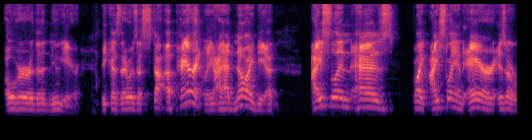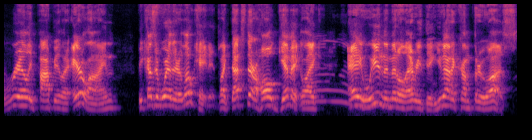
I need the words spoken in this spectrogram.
over the New Year because there was a stop. Apparently, I had no idea. Iceland has like Icelandair is a really popular airline because of where they're located. Like that's their whole gimmick. Like, Oh. hey, we in the middle of everything. You got to come through us.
